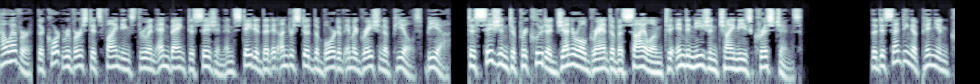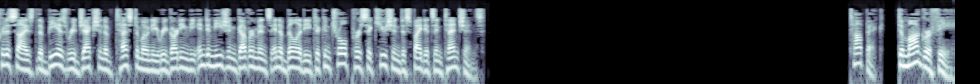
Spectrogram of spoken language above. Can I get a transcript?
However, the court reversed its findings through an en banc decision and stated that it understood the Board of Immigration Appeals be a decision to preclude a general grant of asylum to Indonesian Chinese Christians. The dissenting opinion criticized the BIA's rejection of testimony regarding the Indonesian government's inability to control persecution despite its intentions. Demography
